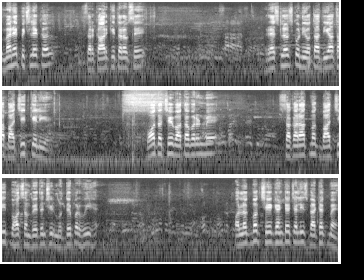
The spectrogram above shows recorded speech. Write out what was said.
मैंने पिछले कल सरकार की तरफ़ से रेसलर्स को न्योता दिया था बातचीत के लिए। बहुत अच्छे वातावरण में सकारात्मक बातचीत बहुत संवेदनशील मुद्दे पर हुई है। और लगभग छः घंटे चली इस बैठक में।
